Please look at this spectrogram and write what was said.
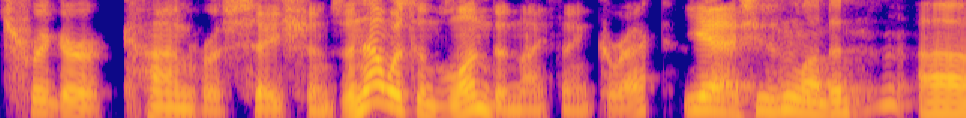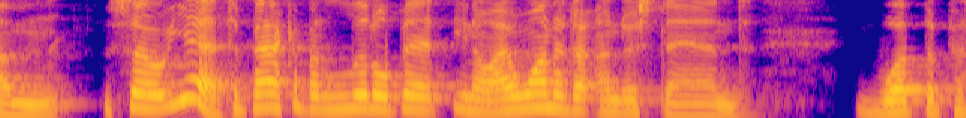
Trigger Conversations. And that was in London, I think, correct? Yeah, she's in London. Um, so, yeah, to back up a little bit, you know, I wanted to understand what the p-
